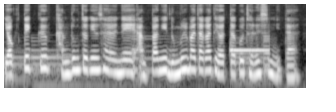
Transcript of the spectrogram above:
역대급 감동적인 사연에 안방이 눈물바다가 되었다고 전했습니다.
